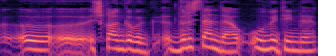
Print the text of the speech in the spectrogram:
очкан кебек. Дә ул бит инде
